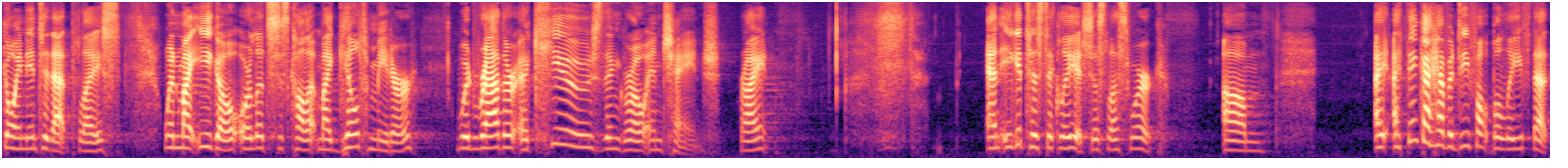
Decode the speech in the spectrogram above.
going into that place when my ego, or let's just call it my guilt meter, would rather accuse than grow and change, right? And egotistically, it's just less work. Um, I, I think I have a default belief that,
